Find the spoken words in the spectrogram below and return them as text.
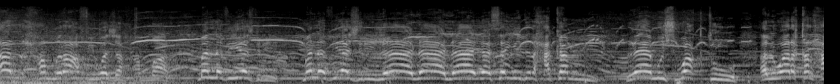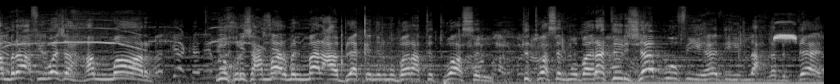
الحمراء في وجه عمار. ما الذي يجري؟ ما الذي يجري؟ لا لا لا يا سيد الحكم. لا مش وقته. الورقة الحمراء في وجه عمار. يخرج عمار من الملعب لكن المباراة تتواصل. تتواصل المباراة ترجب في هذه اللحظة بالذات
